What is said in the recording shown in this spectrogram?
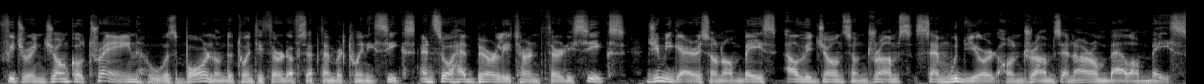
featuring John Coltrane, who was born on the 23rd of September 26 and so had barely turned 36, Jimmy Garrison on bass, Elvin Jones on drums, Sam Woodyard on drums, and Aaron Bell on bass.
